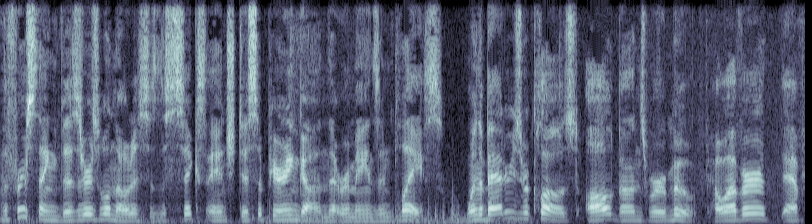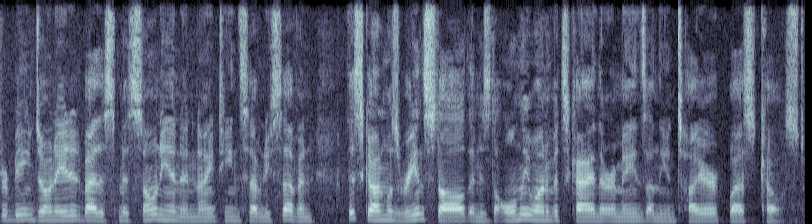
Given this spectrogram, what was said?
The first thing visitors will notice is the 6 inch disappearing gun that remains in place. When the batteries were closed, all guns were removed. However, after being donated by the Smithsonian in 1977, this gun was reinstalled and is the only one of its kind that remains on the entire west coast.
